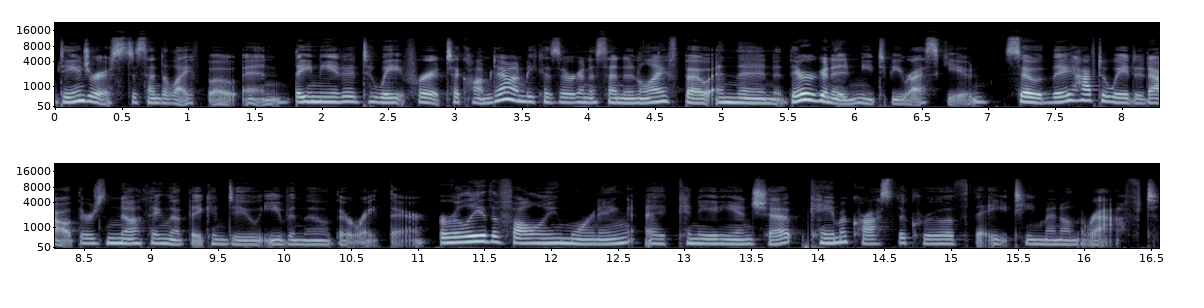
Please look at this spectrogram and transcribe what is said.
dangerous to send a lifeboat in. They needed to wait for it to calm down because they're going to send in a lifeboat and then they're going to need to be rescued. So they have to wait it out. There's nothing that they can do even though they're right there. Early the following morning, a Canadian ship came across the crew of the 18 men on the raft.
